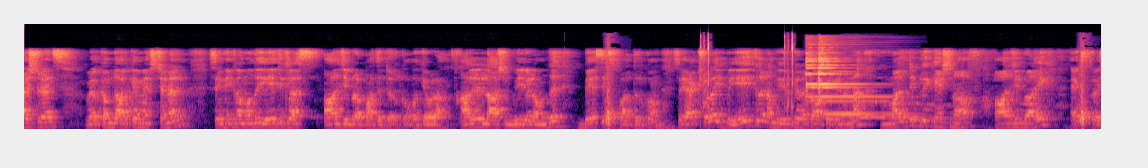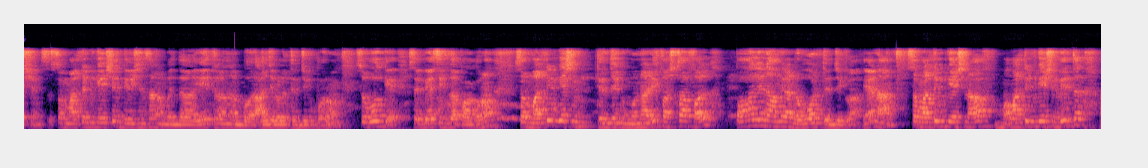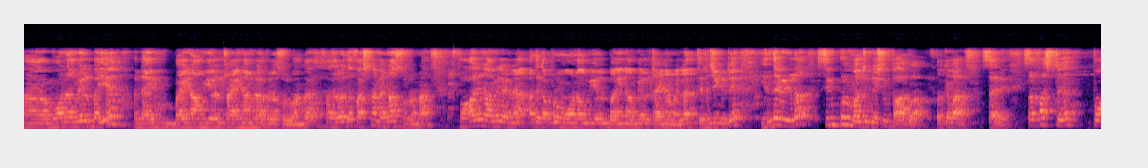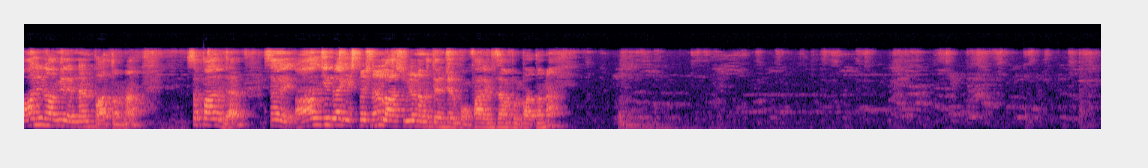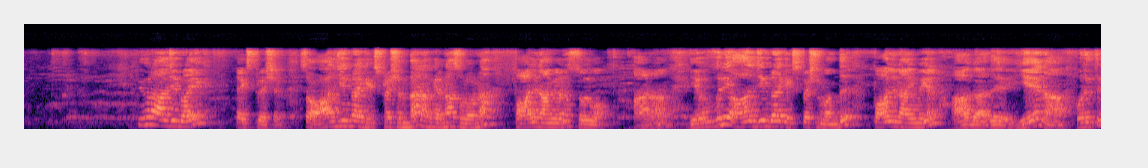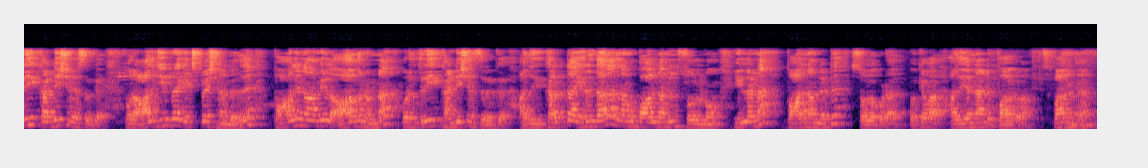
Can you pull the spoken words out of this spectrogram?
Hi students welcome to RKMS channel so இன்றைக்கி நம்ம வந்து எயித்து கிளாஸ் ஆல்ஜிப்ரா பார்த்துட்டு இருக்கோம் ஓகேவா ஆல்ரெடி லாஸ்ட் வீடியோவில் வந்து பேசிக்ஸ் பார்த்துருக்கோம். ஸோ ஆக்சுவலாக இப்போ எயித்தில் நம்ம இருக்கிற டாபிக் என்னென்னா multiplication of algebraic expressions so multiplication divisions தான் நம்ம இந்த எயித்தில் வந்து நம்ம ஆல்ஜிப்ராவில் தெரிஞ்சுக்க போகிறோம் ஸோ ஓகே ஸோ பேசிக் தான் பார்க்குறோம். ஸோ மல்டிப்ளிகேஷன் தெரிஞ்சுக்க முன்னாடி ஃபர்ஸ்ட் ஆஃப் ஆல் பாலினாமியல் என்ற வேர்ட் தெரிஞ்சுக்கலாம். ஏன்னா so multiplication of multiplication with monomial by tie binomial trinomial அப்படிலாம் சொல்லுவாங்க. அதில் வந்து ஃபர்ஸ்ட் நம்ம என்ன சொல்கிறோம்னா பாலினாமியல் என்ன? அதுக்கப்புறம் மோனோமியல் பைனாமியல் ட்ரைனாமியல் எல்லாம் தெரிஞ்சுக்கிட்டு இந்த வீடியோவில் சிம்பிள் மல்டிப்ளிகேஷன் பார்க்கலாம். ஓகேவா சரி. ஸோ ஃபஸ்ட்டு பாலினாமியல் என்னன்னு பார்த்தோம்னா ஸோ பாருங்க. So algebraic expression last video நம்ம தெரிஞ்சிருப்போம். ஃபார் எக்ஸாம்பிள் பார்த்தோம்னா இது ஒரு algebraic expression so algebraic expression தான் நமக்கு என்ன சொல்லுவோம்னா பாலினாமியல்னு சொல்லுவோம். ஆனால் எவ்ரி ஆல்ஜிப்ராயிக் எக்ஸ்பிரஷன் வந்து பாலினாமியல் ஆகாது. ஏன்னா ஒரு த்ரீ கண்டிஷன்ஸ் இருக்கு. ஒரு ஆல்ஜிப்ராக் எக்ஸ்பிரஷன்ன்றது பாலினாமியல் ஆகணும்னா ஒரு த்ரீ கண்டிஷன்ஸ் இருக்கு. அது கரெக்டாக இருந்தால் அது நம்ம பாலினாமியல் சொல்லணும். இல்லைன்னா பாலினாமியல்ட்டு சொல்லக்கூடாது. ஓகேவா அது என்னான்ட்டு பார்க்கலாம். பாருங்கள்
